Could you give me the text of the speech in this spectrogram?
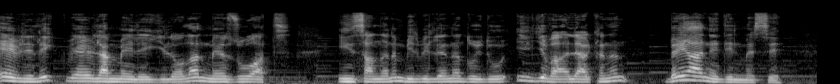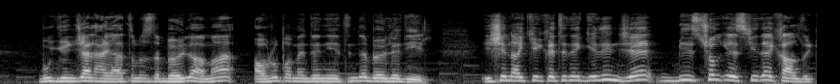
evlilik ve evlenme ile ilgili olan mevzuat. İnsanların birbirlerine duyduğu ilgi ve alakanın beyan edilmesi. Bu güncel hayatımızda böyle ama Avrupa medeniyetinde böyle değil. İşin hakikatine gelince biz çok eskide kaldık.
